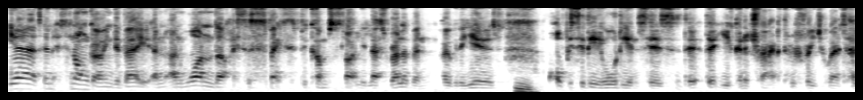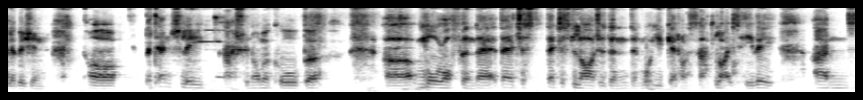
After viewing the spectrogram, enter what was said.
Yeah, it's an, it's an ongoing debate and, and one that I suspect has become slightly less relevant over the years. Mm. Obviously, the audiences that, that you can attract through free to air television are potentially astronomical, but uh, more often they're, they're just they're just larger than, than what you get on satellite TV. And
